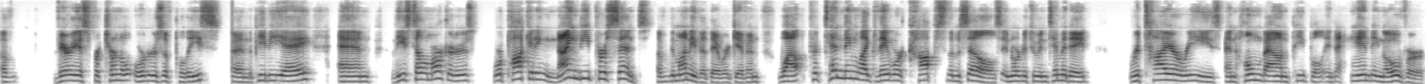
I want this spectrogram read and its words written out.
of various fraternal orders of police and the PBA. And these telemarketers were pocketing 90% of the money that they were given while pretending like they were cops themselves in order to intimidate retirees and homebound people into handing over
